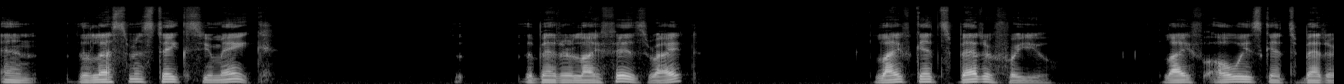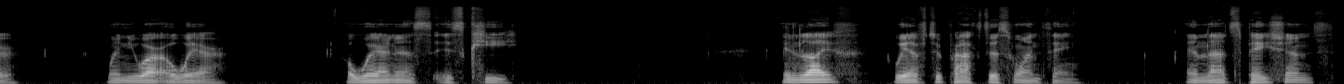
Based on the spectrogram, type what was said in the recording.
And the less mistakes you make, the better life is, right? Life gets better for you. Life always gets better when you are aware. Awareness is key. In life, we have to practice one thing, and that's patience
